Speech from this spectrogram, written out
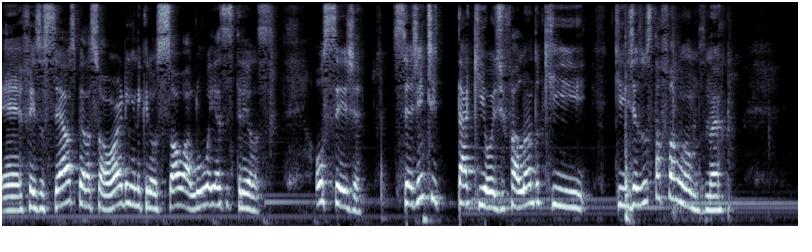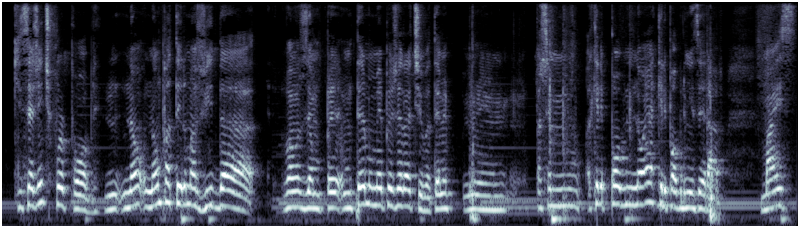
é, fez os céus pela sua ordem, ele criou o sol, a lua e as estrelas. Ou seja, se a gente tá aqui hoje falando que, que Jesus está falando, né? Que se a gente for pobre, não, não para ter uma vida, vamos dizer, um, um termo meio pejorativo, até me, me para ser aquele pobre, não é aquele pobre miserável, mas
